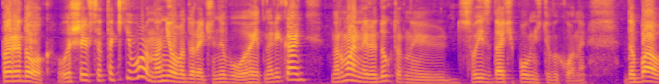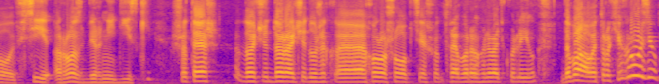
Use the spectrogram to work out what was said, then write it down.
Передок лишився такий, во, на нього, до речі, не було геть нарікань. Нормальний редукторний, свої задачі повністю виконує. Добавили всі розбірні диски, що теж, до, до речі, дуже е, хороша опція, що треба регулювати колію. Добавили трохи грузів,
